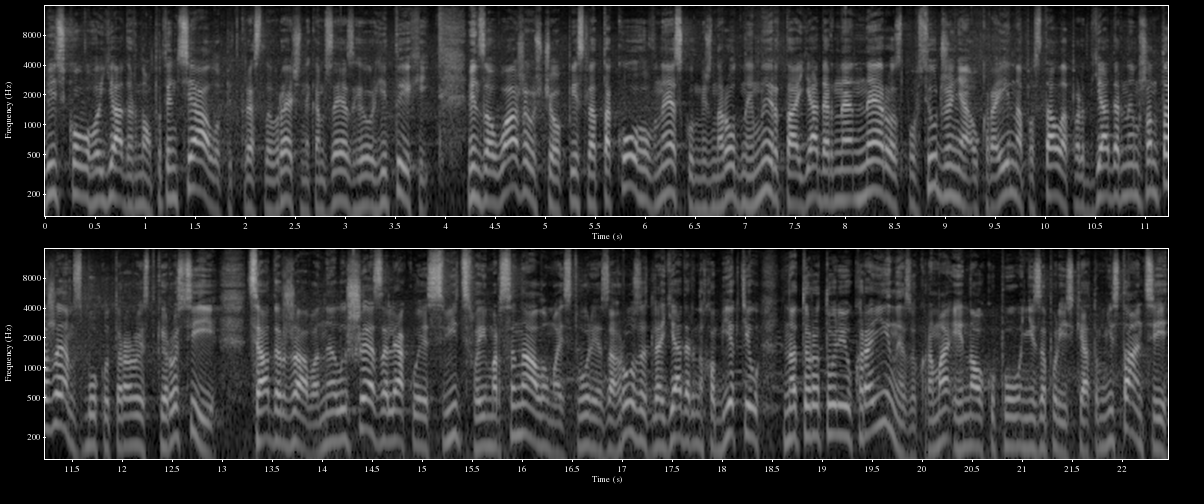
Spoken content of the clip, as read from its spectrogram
військового ядерного потенціалу, підкреслив речник МЗС Георгій Тихий. Він зауважив, що після такого внеску в міжнародний мир та ядерне нерозповсюдження Україна постала перед ядерним шантажем з боку терористки Росії. Ця держава не лише залякує світ своїм арсеналом, а й створює загрози для ядерних об'єктів на території України, зокрема і на окупованій Запорізькій атомній станції,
